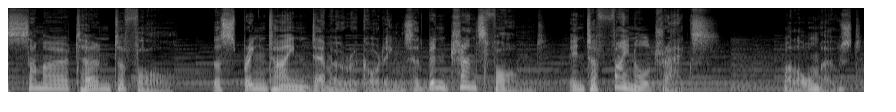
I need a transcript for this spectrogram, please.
As summer turned to fall, the springtime demo recordings had been transformed into final tracks. Well, almost.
